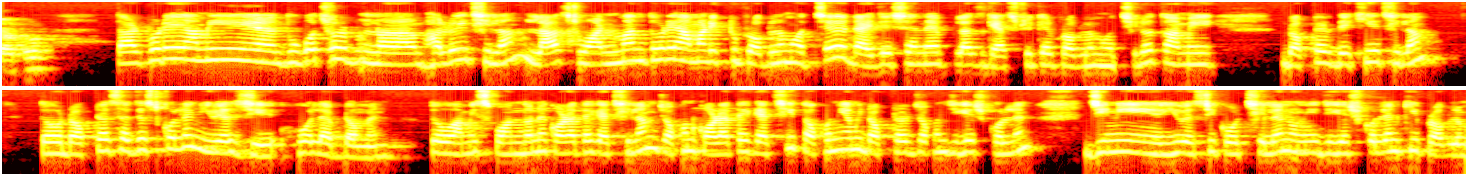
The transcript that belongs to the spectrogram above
তারপর? তারপরে আমি দু বছর ভালোই ছিলাম। লাস্ট ওয়ান মান্থ ধরে আমার একটু প্রবলেম হচ্ছে ডাইজেশনে প্লাস গ্যাস্ট্রিকের প্রবলেম হচ্ছিল। তো আমি ডক্টর দেখিয়েছিলাম। তো ডক্টর সাজেস্ট করলেন ইউএসজি হোল অ্যাবডোমেন তো আমি স্পন্দনে করাতে গেছিলাম। যখন করাতে গেছি তখনই আমি ডক্টর যখন জিজ্ঞেস করলেন যিনি ইউএসজি করছিলেন উনি জিজ্ঞেস করলেন কি প্রবলেম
